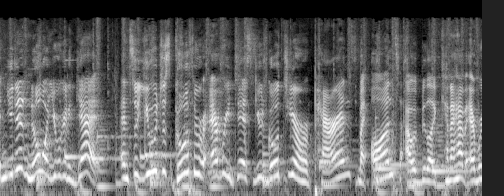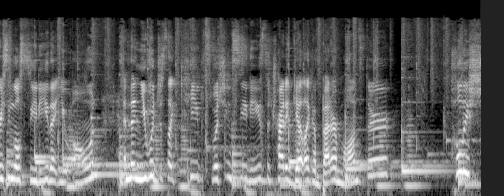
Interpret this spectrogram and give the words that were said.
And you didn't know what you were gonna get. And so you would just go through every disc. You'd go to your parents, my aunt. I would be like, can I have every single CD that you own? And then you would just like keep switching CDs to try to get like a better monster. Holy sh!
